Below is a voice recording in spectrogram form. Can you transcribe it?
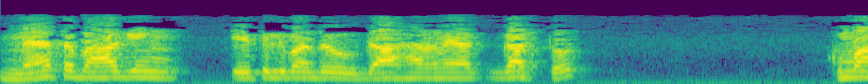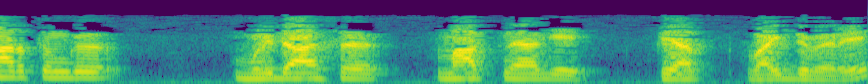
මෑත භාගෙන් ඒ පිළිබඳව උදාහරණයක් ගත්තොත් කුමාරතුංග මුනිදාස මාත්මයාගේ පියත් වෛද්‍යවරේ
